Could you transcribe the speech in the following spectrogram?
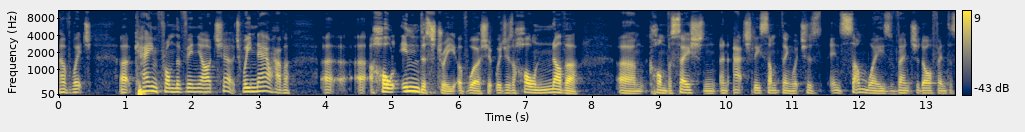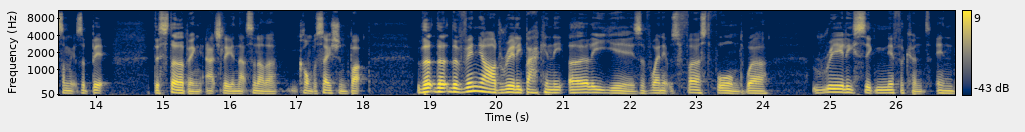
of which uh, came from the Vineyard Church. We now have a, a, a, whole industry of worship, which is a whole nother um, conversation and actually something which has, in some ways, ventured off into something that's a bit disturbing, actually, and that's another conversation. But the, the, the vineyard, really, back in the early years of when it was first formed, were really significant in,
